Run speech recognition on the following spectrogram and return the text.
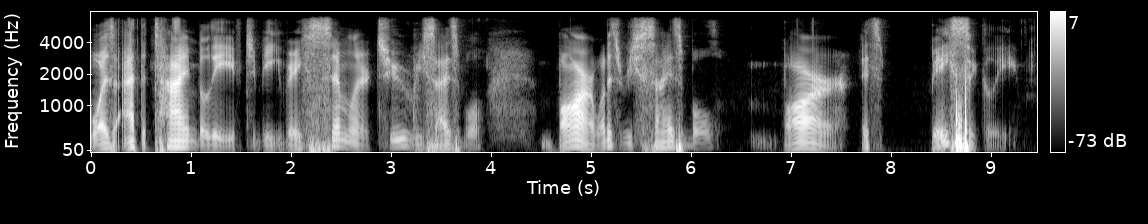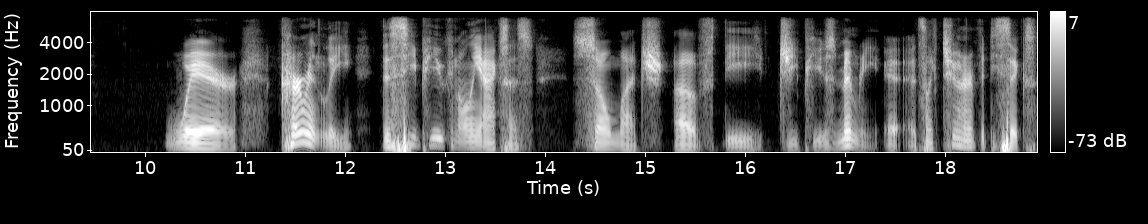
was at the time believed to be very similar to resizable bar. What is resizable bar? It's basically where currently the CPU can only access so much of the GPU's memory. It's like 256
